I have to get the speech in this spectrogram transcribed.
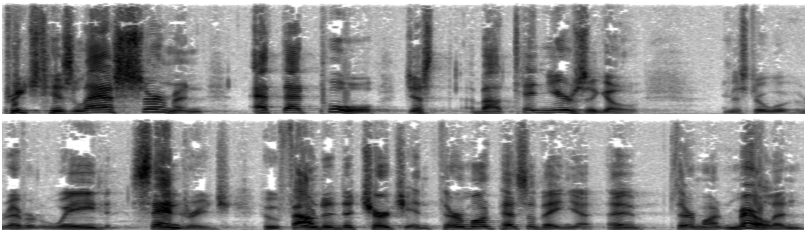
preached his last sermon at that pool just about 10 years ago. Mr. Reverend Wade Sandridge, who founded the church in Thurmont, Pennsylvania, uh, Thurmont, Maryland,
